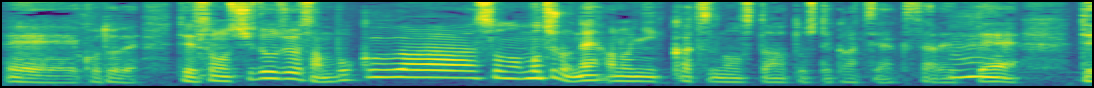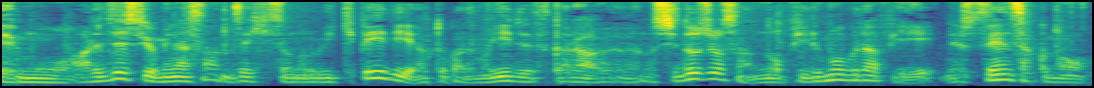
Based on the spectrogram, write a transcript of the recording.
えーことで。でその宍戸城さん僕はそのもちろんねあの日活のスターとして活躍されて、でもうあれですよ皆さんぜひそのウィキペディアとかでもいいですからあの宍戸城さんのフィルモグラフィーで前作の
